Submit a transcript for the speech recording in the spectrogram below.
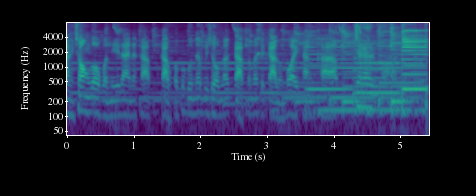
ทางช่องโลกวันนี้ได้นะครับกราบขอบพระคุณท่านผู้ชมและกราบนมัสการหลวงพ่ออีกครั้งครับ เจริญพร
